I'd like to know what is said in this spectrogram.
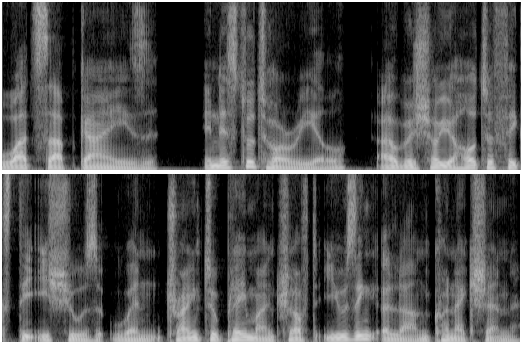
What's up guys? In this tutorial, I will show you how to fix the issues when trying to play Minecraft using a LAN connection.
